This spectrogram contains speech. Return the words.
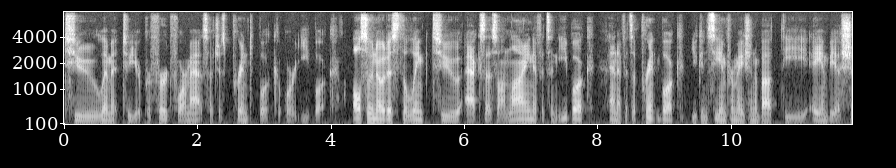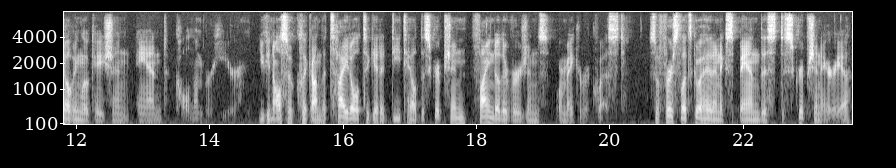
to limit to your preferred format such as print book or ebook. Also notice the link to access online if it's an ebook and if it's a print book you can see information about the AMBS shelving location and call number here. You can also click on the title to get a detailed description, find other versions, or make a request. So first let's go ahead and expand this description area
